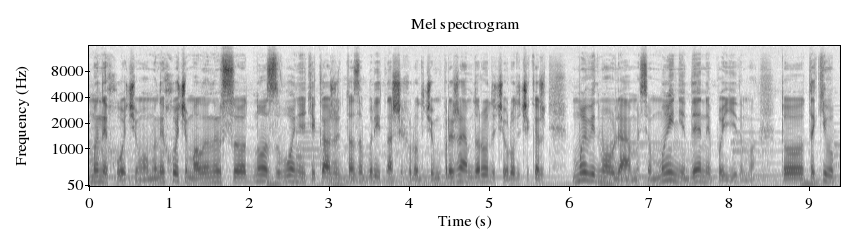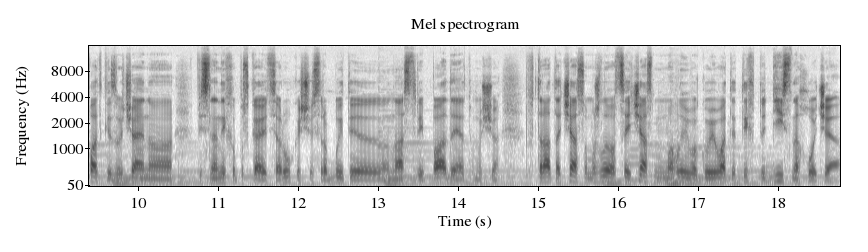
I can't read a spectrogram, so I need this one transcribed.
ми не хочемо, ми не хочемо, але вони все одно дзвонять і кажуть, та заберіть наших родичів. Ми приїжджаємо до родичів, родичі кажуть, ми відмовляємося, ми ніде не поїдемо. То такі випадки, звичайно, після них опускаються руки, щось робити, настрій падає, тому що втрата часу, можливо, в цей час ми могли евакуювати тих, хто дійсно хоче.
